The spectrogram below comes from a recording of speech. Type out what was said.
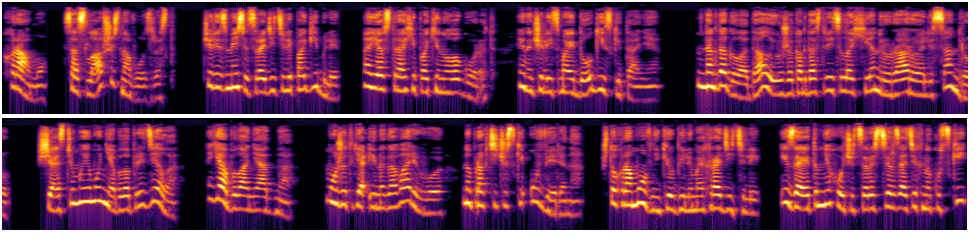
храму, сославшись на возраст. Через месяц родители погибли, а я в страхе покинула город, и начались мои долгие скитания. Иногда голодала, и уже когда встретила Хенру, Рару и Александру, счастью моему не было предела. Я была не одна. Может, я и наговариваю, но практически уверена, что храмовники убили моих родителей, и за это мне хочется растерзать их на куски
